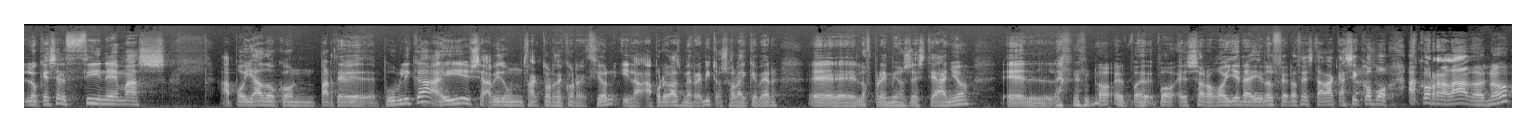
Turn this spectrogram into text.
lo que es el cine más apoyado con parte pública, ahí ha habido un factor de corrección y la, a pruebas me remito, solo hay que ver eh, los premios de este año, el, ¿no? el, el Sorogoyen ahí, los feroces, estaba casi como acorralado, ¿no?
